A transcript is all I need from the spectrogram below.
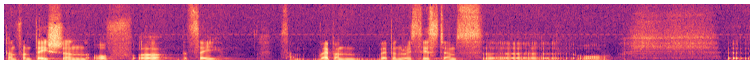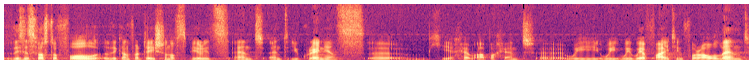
confrontation of, uh, let's say, some weapon, weaponry systems uh, or this is first of all the confrontation of spirits, and, and Ukrainians uh, here have upper hand. Uh, we, we, we are fighting for our land,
